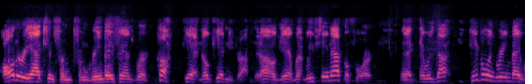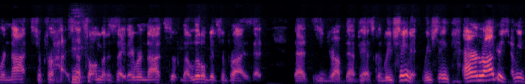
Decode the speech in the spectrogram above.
All the reactions from from Green Bay fans were, "Huh, yeah, no kidding, he dropped it. Oh yeah, but we've seen that before." It was not. People in Green Bay were not surprised. Hmm. That's all I'm going to say. They were not a little bit surprised that that he dropped that pass because we've seen it. We've seen Aaron Rodgers. I mean,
